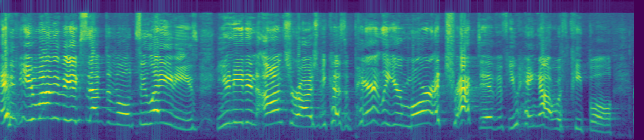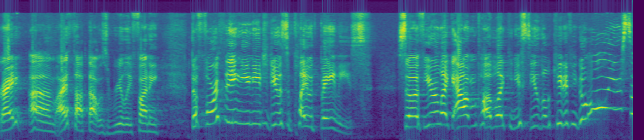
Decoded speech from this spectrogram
if you want to be acceptable to ladies, you need an entourage because apparently you're more attractive if you hang out with people, right? Um, I thought that was really funny. The fourth thing you need to do is to play with babies. So if you're like out in public and you see a little kid, if you go, oh, you're so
